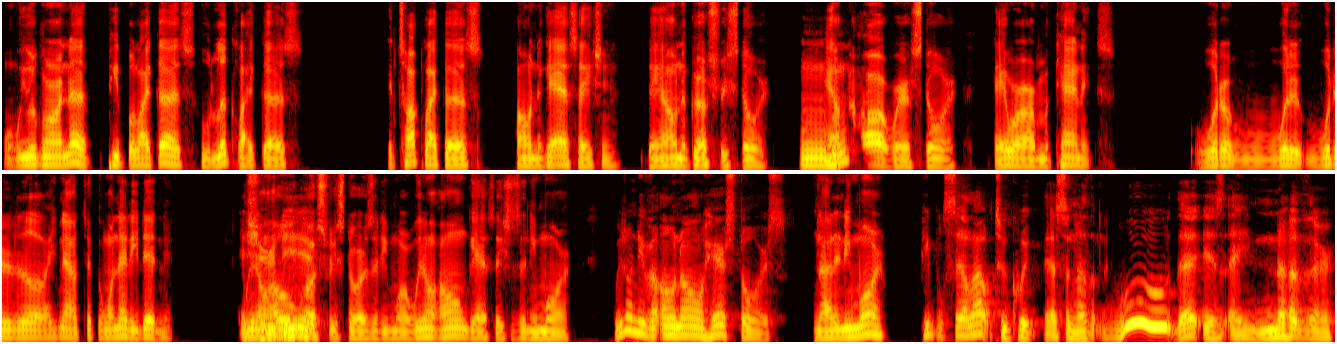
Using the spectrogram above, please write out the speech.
when we were growing up, people like us who look like us and talk like us own the gas station. They own the grocery store. They own Mm-hmm. the hardware store. They were our mechanics. What are what it what did it look like now? It took a 180, didn't it? It We don't own did. grocery stores anymore. We don't own gas stations anymore. We don't even own our own hair stores. Not anymore. People sell out too quick. That's another woo. That is another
